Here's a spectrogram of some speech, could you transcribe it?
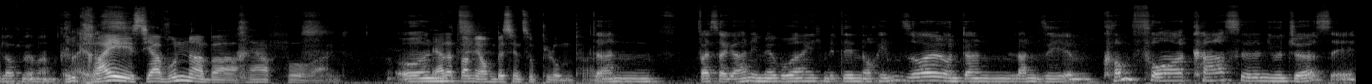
laufen immer im Kreis. Im Kreis, ja, wunderbar, hervorragend. Und ja, das war mir auch ein bisschen zu plump. Also. Dann weiß er gar nicht mehr, wo er eigentlich mit denen noch hin soll. Und dann landen sie im Comfort Castle, New Jersey.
